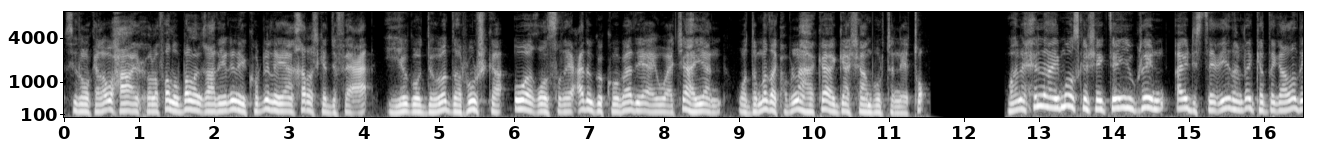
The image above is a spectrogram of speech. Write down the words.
Sidoo kale waxa ay xulafadu ballan qaadeen inay kordhinayaan kharashka difaaca iyagoo dowladda ruushka u aqoonsaday cadowga koowaad ee ay waajahayaan waddamada xubnaha ka agaashaanbuurta neeto waana xilli ay mooska sheegtay in yukrain ay dhistay ciidan dhanka dagaalada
